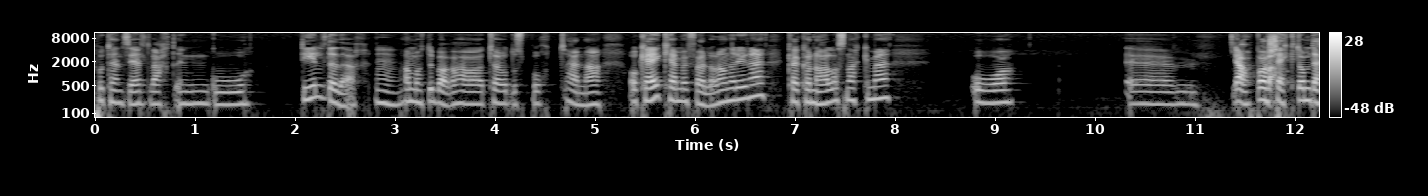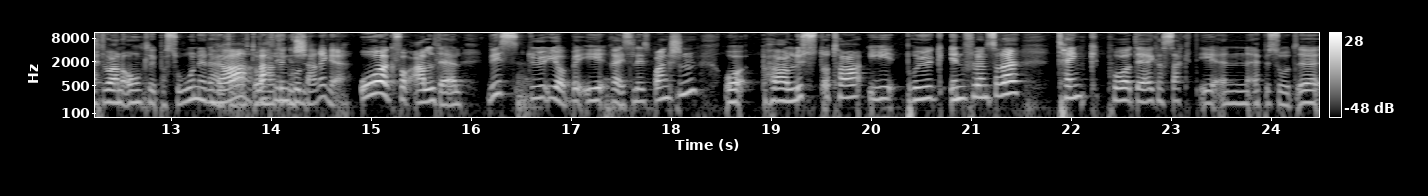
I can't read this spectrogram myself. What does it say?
potensielt vært en god deal, det der. Mm. Han måtte bare ha tørt å spurt henne OK, hvem er følgerne dine, hva kanaler snakker vi, og ehm, ja, bare sjekket om dette var en ordentlig person i det hele Ja, tatt. og vært nysgjerrige. og for all del, hvis du jobber i reiselivsbransjen og har lyst til å ta i bruk influensere, tenk på det jeg har sagt i en episode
